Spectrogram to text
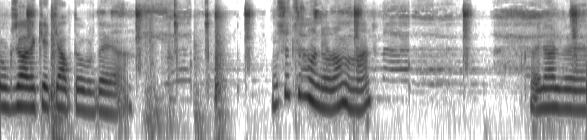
Çok güzel hareket yaptı burada ya. Nasıl tırmanıyor lan bunlar? Helal be.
